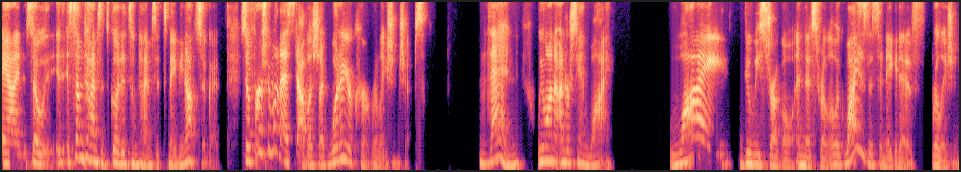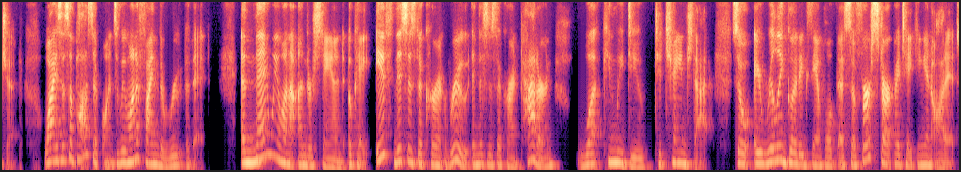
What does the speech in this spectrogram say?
and so it, sometimes it's good and sometimes it's maybe not so good. So first we want to establish like what are your current relationships? Then we want to understand why. Why do we struggle in this like why is this a negative relationship? Why is this a positive one? So we want to find the root of it. And then we want to understand okay, if this is the current root and this is the current pattern, what can we do to change that? So, a really good example of this. So, first start by taking an audit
